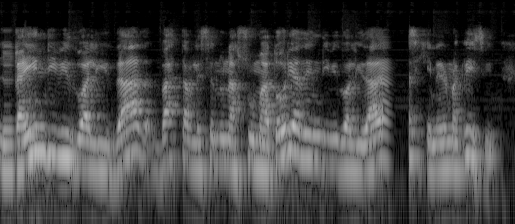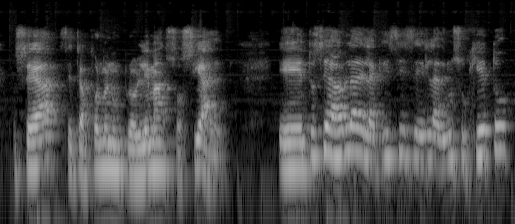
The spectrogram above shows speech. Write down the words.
la individualidad va estableciendo una sumatoria de individualidades y genera una crisis, o sea, se transforma en un problema social. Eh, entonces habla de la crisis, es la de un sujeto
